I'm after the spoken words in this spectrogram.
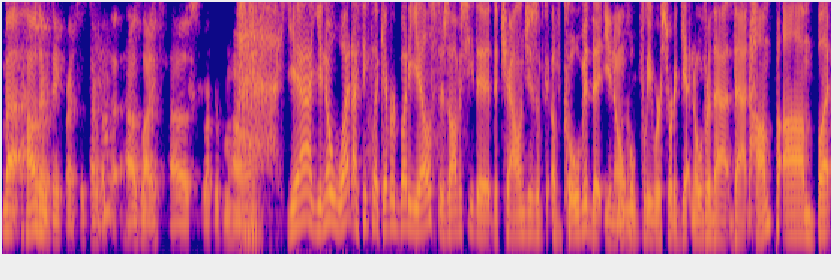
but how's everything for us? Let's talk about that. How's life? How's working from home? Yeah, you know what? I think like everybody else, there's obviously the the challenges of, of COVID that you know. Mm-hmm. Hopefully, we're sort of getting over that that hump. Um, but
